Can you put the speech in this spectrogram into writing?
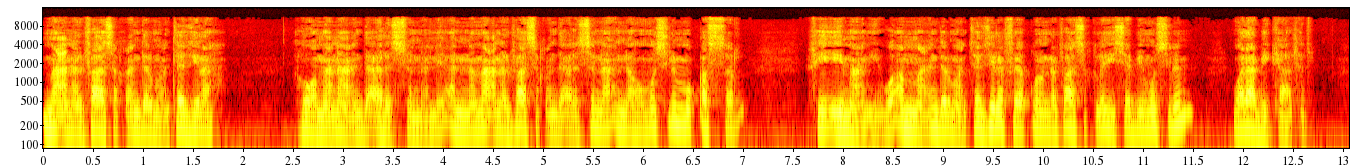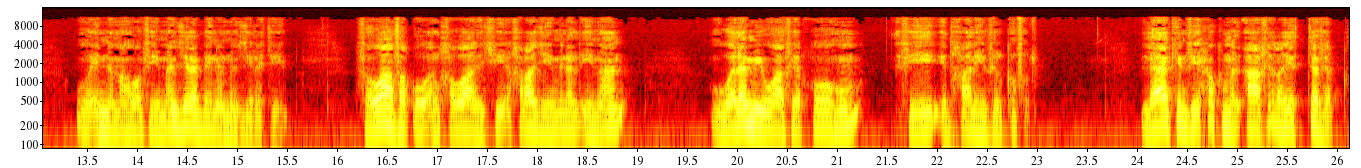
معنى الفاسق عند المعتزلة هو معناه عند أهل السنة لأن معنى الفاسق عند أهل السنة أنه مسلم مقصر في إيمانه وأما عند المعتزلة فيقولون الفاسق ليس بمسلم ولا بكافر وإنما هو في منزلة بين المنزلتين. فوافقوا الخوارج في إخراجه من الإيمان ولم يوافقوهم في إدخاله في الكفر. لكن في حكم الآخرة يتفق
